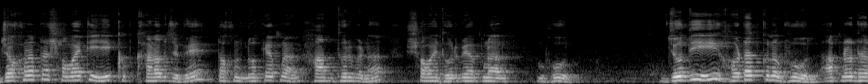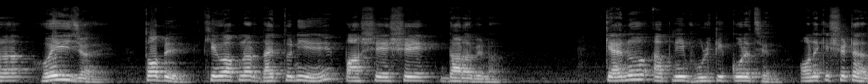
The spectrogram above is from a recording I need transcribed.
যখন আপনার সময়টি খুব খারাপ যাবে, তখন লোকে আপনার হাত ধরবে না, সবাই ধরবে আপনার ভুল। যদি হঠাৎ কোনো ভুল আপনার দ্বারা হয়েই যায়, তবে কেউ আপনার দায়িত্ব নিয়ে পাশে এসে দাঁড়াবে না। কেন আপনি ভুলটি করেছেন? অনেকে সেটার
